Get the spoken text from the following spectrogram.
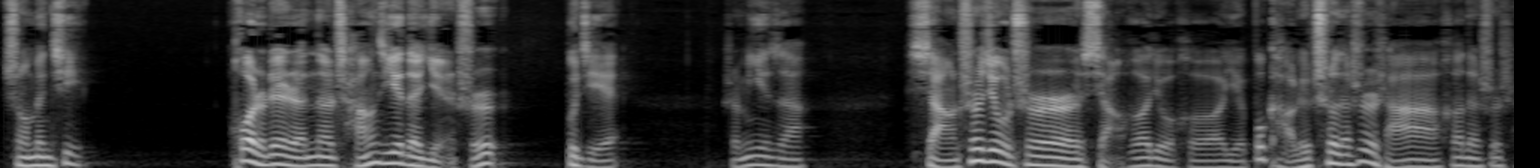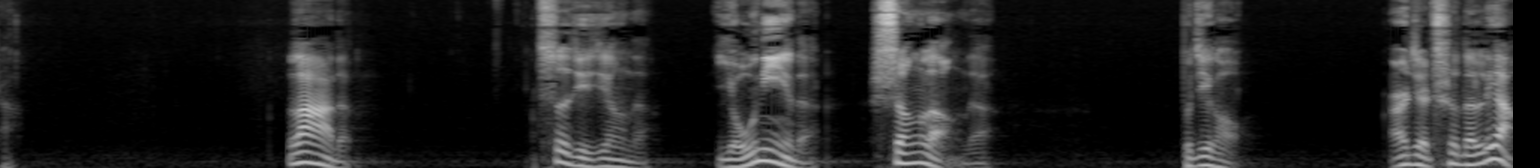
生闷气，或者这人呢长期的饮食不节，什么意思啊？想吃就吃，想喝就喝，也不考虑吃的是啥，喝的是啥。辣的、刺激性的、油腻的、生冷的，不忌口，而且吃的量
